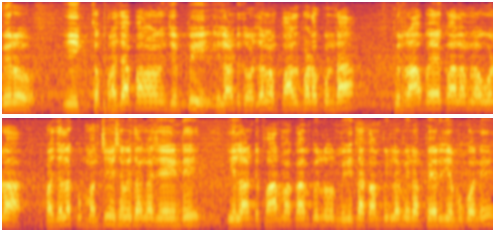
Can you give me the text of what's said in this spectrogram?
మీరు ఈ ప్రజాపాలన చెప్పి ఇలాంటి దొరజలను పాల్పడకుండా మీరు రాబోయే కాలంలో కూడా ప్రజలకు మంచి చేసే విధంగా చేయండి. ఇలాంటి ఫార్మా కంపెనీలు మిగతా కంపెనీల మీద పేరు చెప్పుకొని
